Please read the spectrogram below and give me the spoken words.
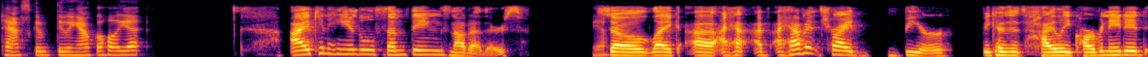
task of doing alcohol yet? I can handle some things, not others. Yeah. So, like, uh, I ha- I've, I haven't tried beer because it's highly carbonated,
